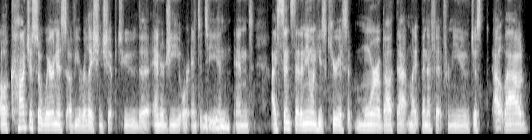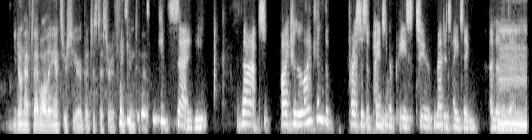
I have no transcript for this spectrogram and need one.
a conscious awareness of your relationship to the energy or entity mm-hmm. and and I sense that anyone who's curious more about that might benefit from you just out loud. You don't have to have all the answers here, but just to sort of think into this. You could say that I can liken the process of painting a piece to meditating a little mm. bit.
